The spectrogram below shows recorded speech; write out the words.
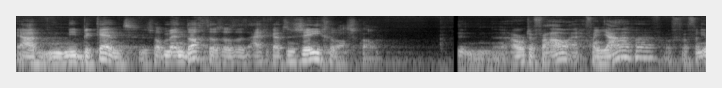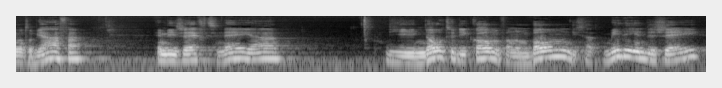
ja, niet bekend. Dus wat men dacht was dat het eigenlijk uit een zeegewas kwam. Hij hoort een verhaal eigenlijk van Java, of van iemand op Java. En die zegt, nee ja, die noten die komen van een boom, die staat midden in de zee.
